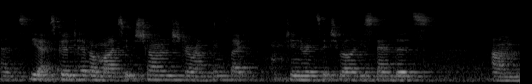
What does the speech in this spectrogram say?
And it's, yeah, it's good to have our mindsets challenged around things like gender and sexuality standards, Um,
